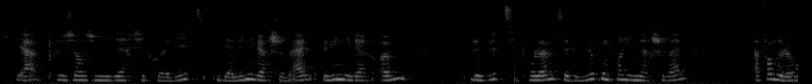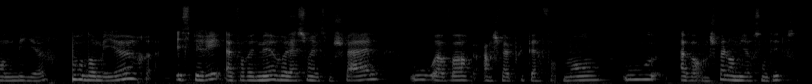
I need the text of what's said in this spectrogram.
qu'il y a plusieurs univers qui cohabitent. Il y a l'univers cheval, l'univers homme. Le but pour l'homme, c'est de mieux comprendre l'univers cheval afin de le rendre meilleur. En rendant meilleur, espérer avoir une meilleure relation avec son cheval, ou avoir un cheval plus performant, ou avoir un cheval en meilleure santé, tout ça.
